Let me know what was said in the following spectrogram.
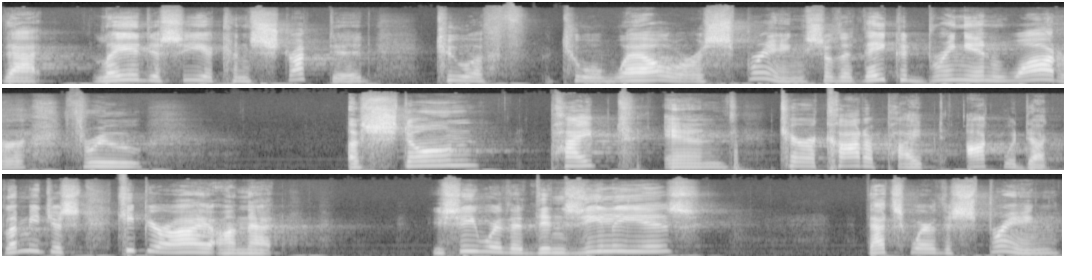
that Laodicea constructed to a, to a well or a spring so that they could bring in water through a stone piped and terracotta piped aqueduct. Let me just keep your eye on that. You see where the Denizli is? That's where the spring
